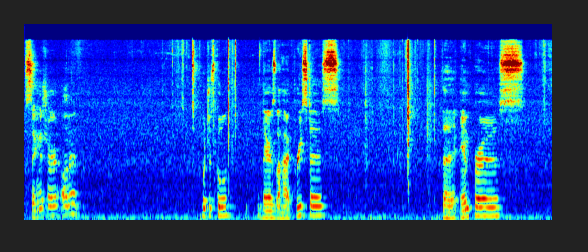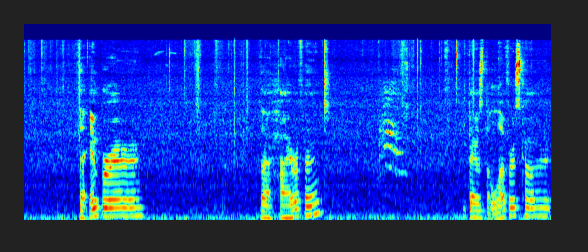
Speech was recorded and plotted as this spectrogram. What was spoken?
signature on it, which is cool. There's the High Priestess, the Empress, the Emperor, the Hierophant. There's the Lover's card,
